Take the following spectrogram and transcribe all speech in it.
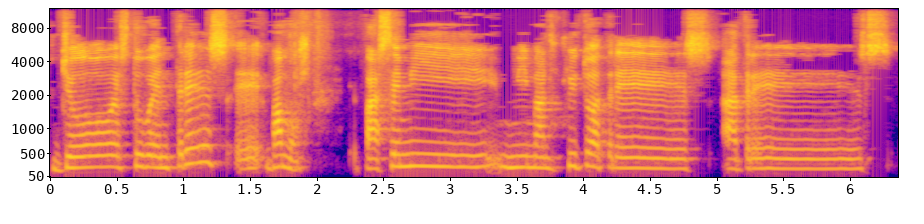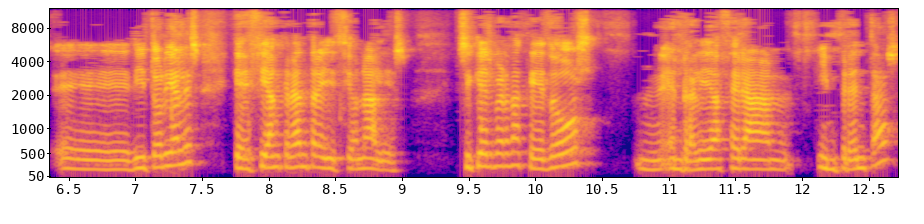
yo estuve en tres, eh, vamos, pasé mi, mi, manuscrito a tres, a tres eh, editoriales que decían que eran tradicionales. Sí que es verdad que dos en realidad eran imprentas,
